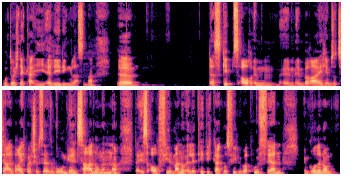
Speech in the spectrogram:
und durch eine KI erledigen lassen. Ne? Äh, das gibt's auch im, im, im Bereich, im Sozialbereich, beispielsweise Wohngeldzahlungen. Ne? Da ist auch viel manuelle Tätigkeit, muss viel überprüft werden. Im Grunde genommen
